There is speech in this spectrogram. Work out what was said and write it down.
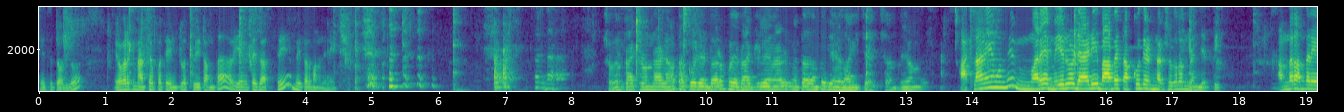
చేసేటోళ్ళు ఎవరికి నచ్చకపోతే ఇంట్లో స్వీట్ అంతా ఎగటేసేస్తే మిగతాది మనం తినేయచ్చు. అసలు. షుగర్ ఫ్యాక్టరీ ఉన్న వాళ్ళు ఏమో తక్కువ తింటారు ఫ్యాక్టరీ లేని వాళ్ళు మిగతాదంతా దీన్ని లాగిచ్చేయచ్చు అంతే ఉంది అట్లానే ఉంది మరే మీరు డాడీ బాబాయ్ తక్కువ తింటున్నారు షుగర్ ఉందని చెప్పి. అందరూ అందరే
